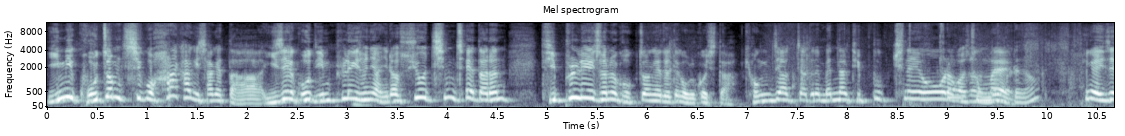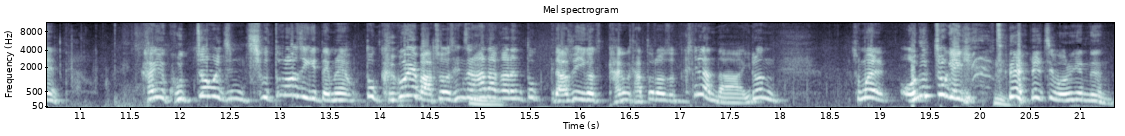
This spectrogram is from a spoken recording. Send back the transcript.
이미 고점 치고 하락하기 시작했다. 이제 곧 인플레이션이 아니라 수요 침체에 따른 디플레이션을 걱정해야 될 때가 올 것이다. 경제학자들은 맨날 뒷북 치네요라고 어, 정말 하셨는데 그래요? 그러니까 이제 가격이 고점을 지금 치고 떨어지기 때문에 또 그거에 맞춰서 생산하다가는 또 나중에 이거 가격 다 떨어져서 큰일 난다. 이런 정말 어느 쪽 얘기를 들어야 될지 모르겠는.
